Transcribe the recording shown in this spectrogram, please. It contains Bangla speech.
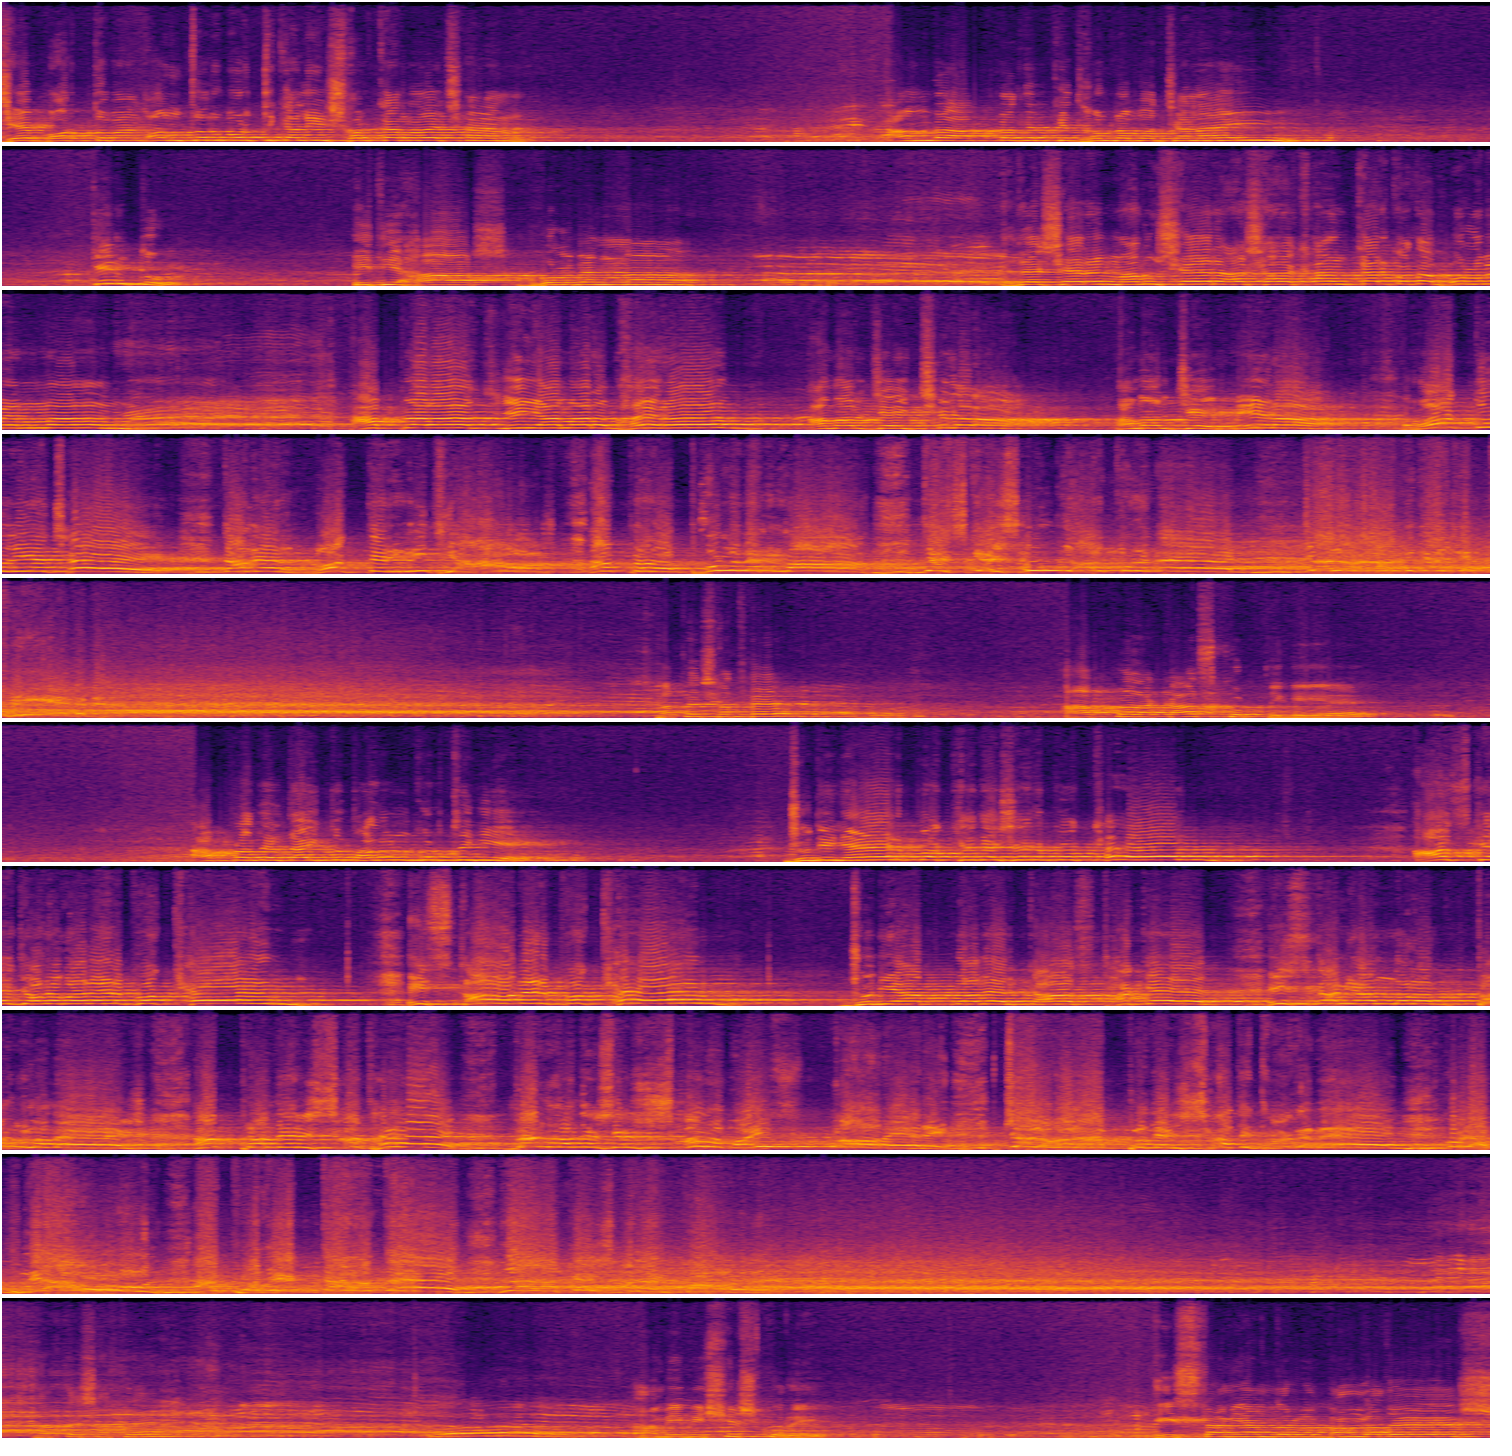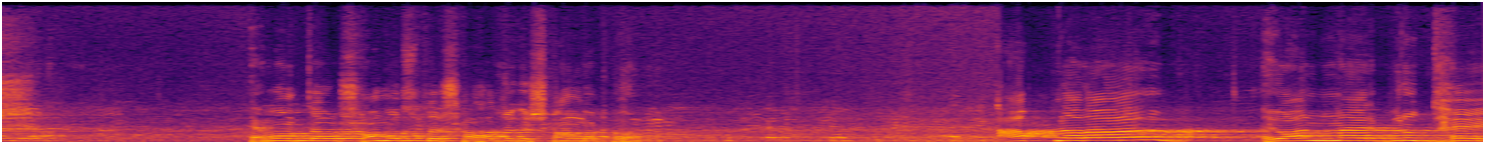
যে বর্তমান অন্তর্বর্তীকালীন সরকার রয়েছেন, আমরা আপনাদেরকে ধন্যবাদ জানাই। কিন্তু ইতিহাস ভুলবেন না। দেশের মানুষের আশা আকাঙ্ক্ষার কথা ভুলবেন না। আপনারা যে আমার ভাইরা, আমার যে ছেলেরা, আমার যে মেয়েরা রক্ত দিয়েছে, তাদের রক্তের ইতিহাস আপনারা ভুলবেন না। দেশকে সুন্দর করবেন। সাথে সাথে আপনারা কাজ করতে গিয়ে, আপনাদের দায়িত্ব পালন করতে গিয়ে, যদি ন্যায়ের পক্ষে, দেশের পক্ষে, আজকে জনগণের পক্ষে, ইসলামের পক্ষে, যদি আপনাদের কাজ থাকে, ইসলামী আন্দোলন বাংলাদেশ আপনাদের সাথে বাংলাদেশের সর্বস্তরের জনগণ আপনাদের সাথে থাকবে কোন ফেরাউন আপনাদের তাড়াতে লড়াতে সাথে পারবে না। সাথে সাথে? আমি বিশেষ করে ইসলামী আন্দোলন বাংলাদেশ এবং তার সমস্ত সহযোগী সংগঠন, আপনারা এই অন্যায়ের বিরুদ্ধে,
